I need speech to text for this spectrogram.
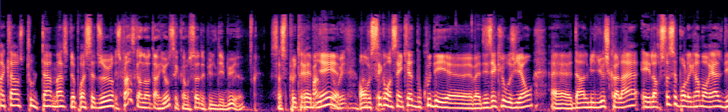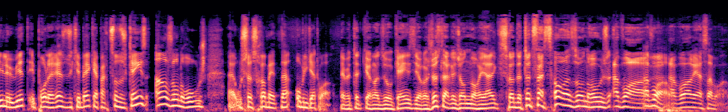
en classe tout le temps, masque de procédure. Je pense qu'en Ontario, c'est comme ça depuis le début. hein. Ça se peut très bien. oui. On sait qu'on s'inquiète beaucoup des, euh, ben, des éclosions euh, dans le milieu scolaire. Et alors ça, c'est pour le Grand Montréal dès le 8 et pour le reste du Québec à partir du 15 en zone rouge euh, où ce sera maintenant obligatoire. Et peut-être que rendu au 15, il y aura juste la région de Montréal qui sera de toute façon en zone rouge. À voir. À voir. À voir et à savoir.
